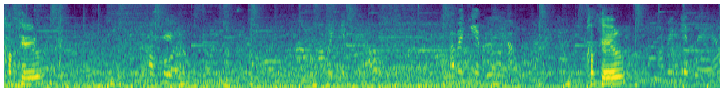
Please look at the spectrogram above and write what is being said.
Cocktail? Cocktail. ไปเก็บแล้วเอาไปเก็บแล้ว cocktail เอาไปเก็บแล้ว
